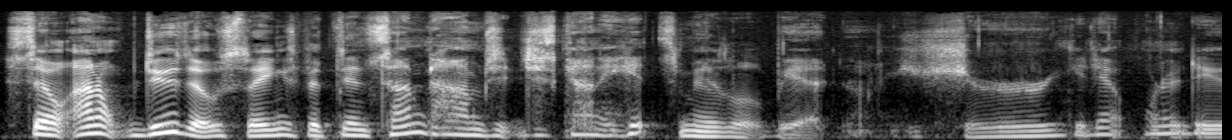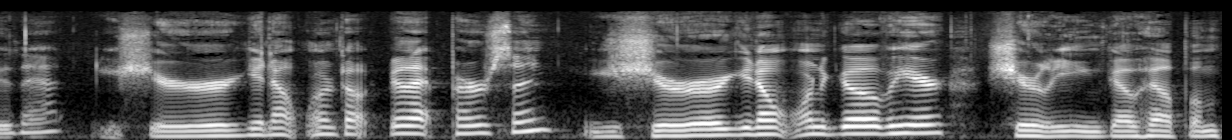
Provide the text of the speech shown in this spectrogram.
So I don't do those things, but then sometimes it just kind of hits me a little bit. You sure you don't want to do that? You sure you don't want to talk to that person? You sure you don't want to go over here? Surely you can go help them.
